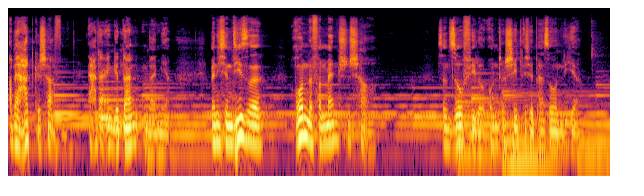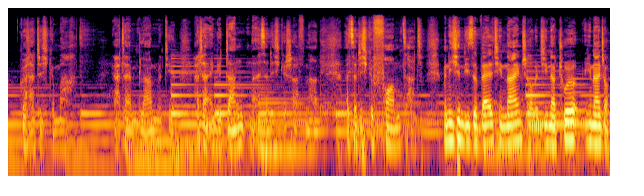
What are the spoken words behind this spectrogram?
Aber er hat geschaffen. Er hatte einen Gedanken bei mir. Wenn ich in diese Runde von Menschen schaue, sind so viele unterschiedliche Personen hier. Gott hat dich gemacht. Er hatte einen Plan mit dir. Er hatte einen Gedanken, als er dich geschaffen hat, als er dich geformt hat. Wenn ich in diese Welt hineinschaue, in die Natur hineinschaue,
